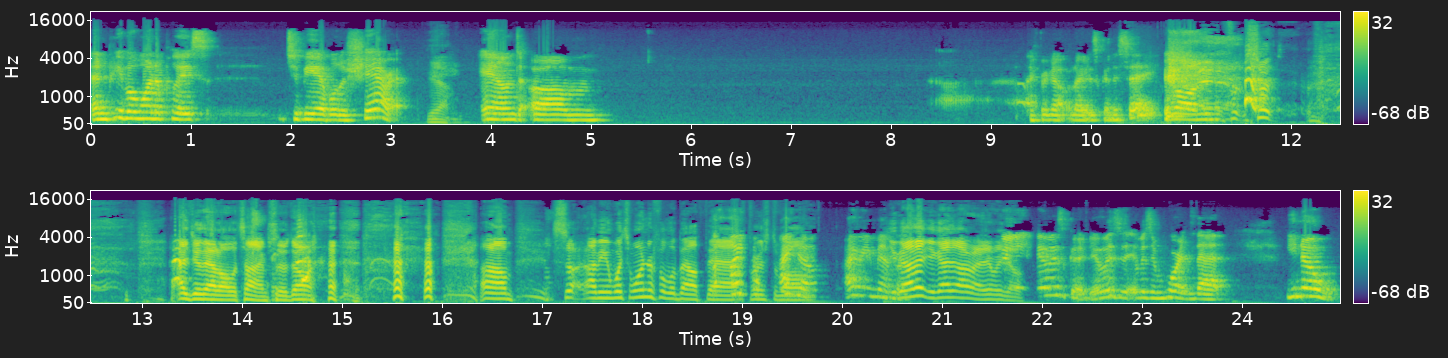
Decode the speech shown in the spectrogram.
and people want a place to be able to share it yeah. and um, i forgot what i was going to say Well, I mean, for, so, I do that all the time, so don't. um, so, I mean, what's wonderful about that, I first of I all, know. I remember. you got it. You got it. All right, here we go. It was good. It was it was important that you know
